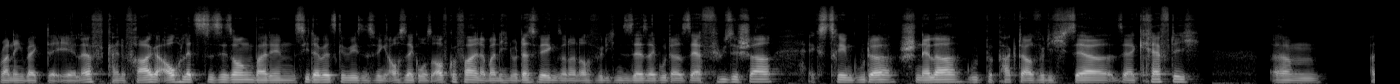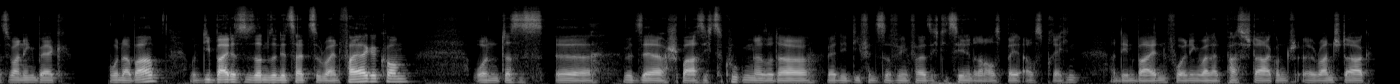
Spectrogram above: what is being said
Running Back der ELF, keine Frage. Auch letzte Saison bei den Sea Devils gewesen, deswegen auch sehr groß aufgefallen, aber nicht nur deswegen, sondern auch wirklich ein sehr, sehr guter, sehr physischer, extrem guter, schneller, gut bepackter, auch wirklich sehr, sehr kräftig ähm, als Running Back. Wunderbar. Und die beide zusammen sind jetzt halt zu Ryan Fire gekommen. Und das ist, äh, wird sehr spaßig zu gucken. Also da werden die Defenses auf jeden Fall sich die Zähne dran ausbre ausbrechen. An den beiden. Vor allen Dingen, weil halt passstark und äh, runstark.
